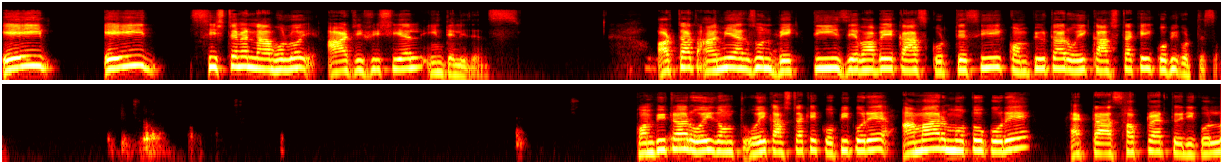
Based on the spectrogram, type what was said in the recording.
এই এই সিস্টেমের নাম হলো আর্টিফিশিয়াল ইন্টেলিজেন্স অর্থাৎ আমি একজন ব্যক্তি যেভাবে কাজ করতেছি, কম্পিউটার ওই কাজটাকেই কপি করতেছে। কম্পিউটার ওই ওই কাজটাকে কপি করে আমার মতো করে একটা সফটওয়্যার তৈরি করল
